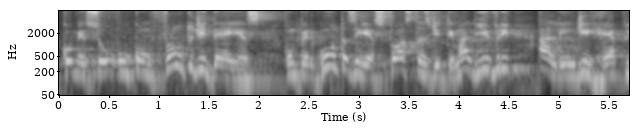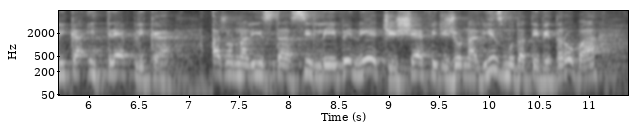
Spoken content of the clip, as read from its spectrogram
começou o confronto de ideias, com perguntas e respostas de tema livre, além de réplica e tréplica. A jornalista Cirlei Benetti, chefe de jornalismo da TV Tarobá,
